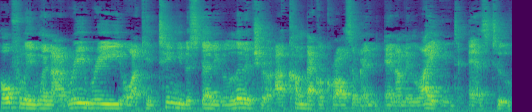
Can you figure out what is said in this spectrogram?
hopefully when I reread or I continue to study the literature, I'll come back across them and, and I'm enlightened as to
